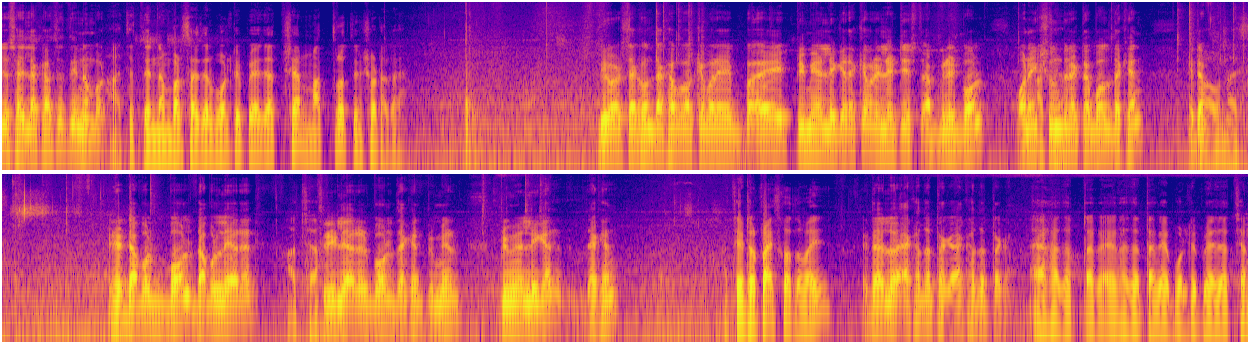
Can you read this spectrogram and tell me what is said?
যে সাইজ লেখা আছে তিন নম্বর। আচ্ছা তিন নাম্বার সাইজের বলটি পেয়ে যাচ্ছেন মাত্র তিনশো টাকায়। ভিউয়ার্স এখন দেখাবো একেবারে এই প্রিমিয়ার লিগের একেবারে লেটেস্ট আপগ্রেড বল। অনেক সুন্দর একটা বল দেখেন। এটা নাইস এটা ডাবল বল ডাবল লেয়ারের আচ্ছা। থ্রি লেয়ারের বল দেখেন প্রিমিয়ার প্রিমিয়ার লিগের দেখেন। আচ্ছা এটার প্রাইস কত ভাই? এটা হলো এক হাজার টাকা এক হাজার টাকা। এক হাজার টাকা এক হাজার টাকায় বলটি পেয়ে যাচ্ছেন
